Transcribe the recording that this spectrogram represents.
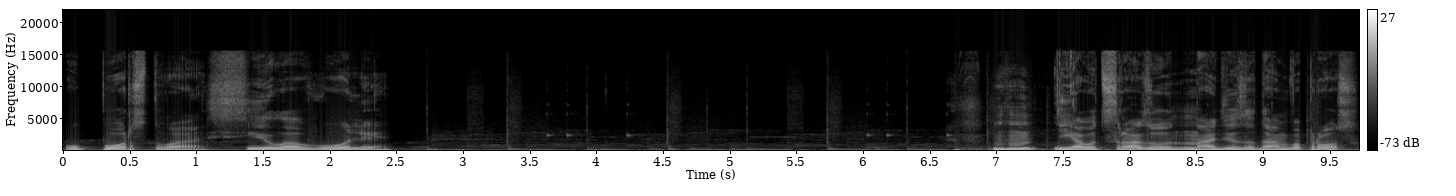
упорство, сила воли, Угу. Я вот сразу Наде задам вопрос.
